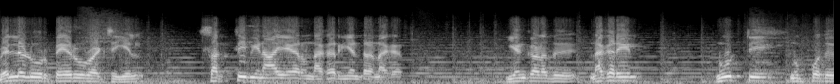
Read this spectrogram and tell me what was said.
வெள்ளலூர் பேரூராட்சியில் சக்தி விநாயகர் நகர் என்ற நகர். எங்களது நகரில் நூற்றி முப்பது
